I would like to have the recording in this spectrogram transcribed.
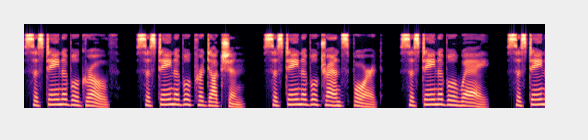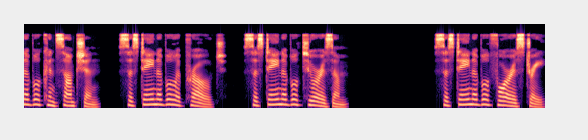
sustainable growth, sustainable production, sustainable transport, sustainable way, sustainable consumption, sustainable approach, sustainable tourism, sustainable forestry,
